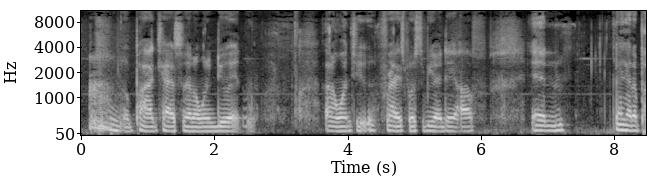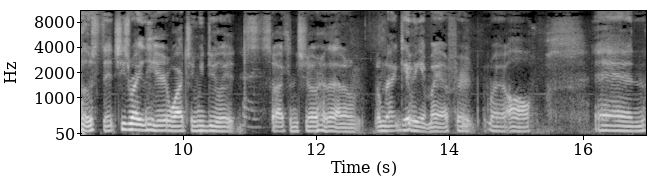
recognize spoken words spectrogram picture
a podcast, and I don't want to do it. I don't want to. Friday's supposed to be our day off, and I gotta post it. She's right here watching me do it, so I can show her that I don't. I'm not giving it my effort, my all. And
